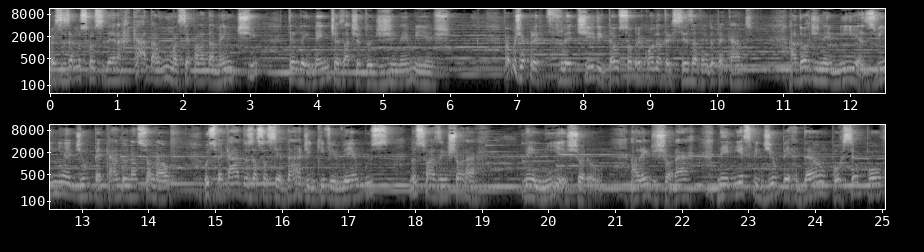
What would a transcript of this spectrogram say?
Precisamos considerar cada uma separadamente, tendo em mente as atitudes de Neemias. Vamos refletir então sobre quando a tristeza vem do pecado. A dor de Neemias vinha de um pecado nacional. Os pecados da sociedade em que vivemos nos fazem chorar. Neemias chorou. Além de chorar, Neemias pediu perdão por seu povo.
